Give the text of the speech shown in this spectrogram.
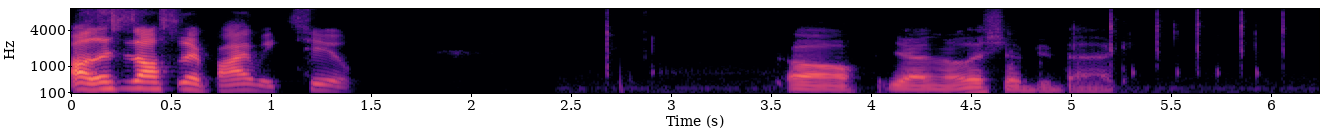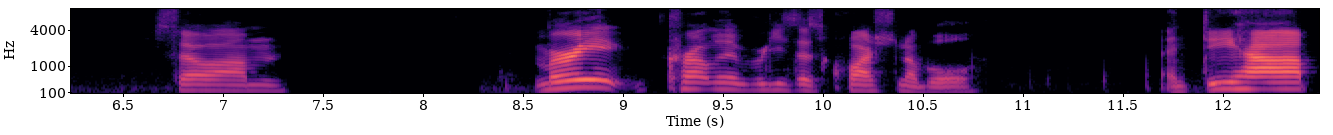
Oh, this is also their bye week too. Oh yeah, no, they should be back. So um, Murray currently reads as questionable, and D Hop.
